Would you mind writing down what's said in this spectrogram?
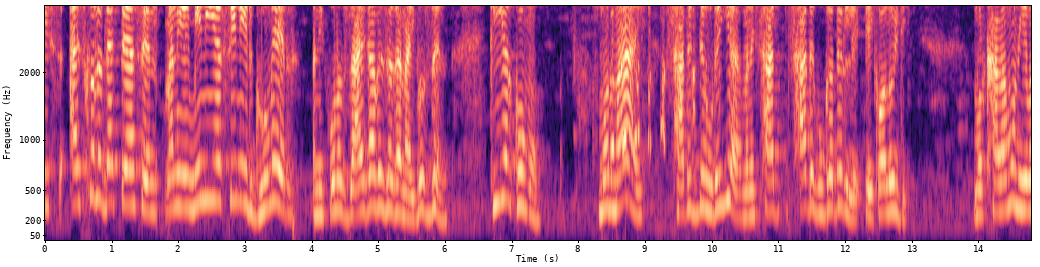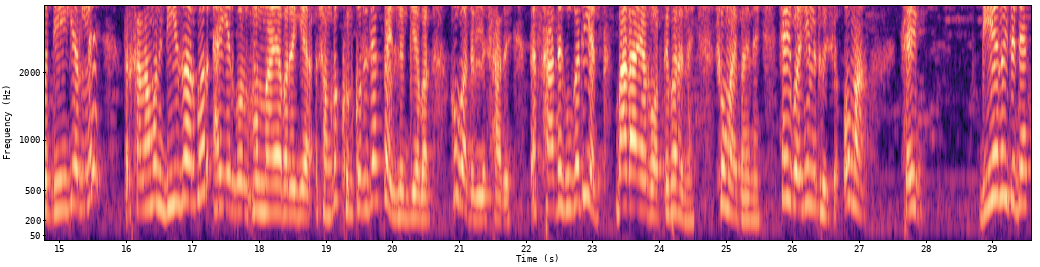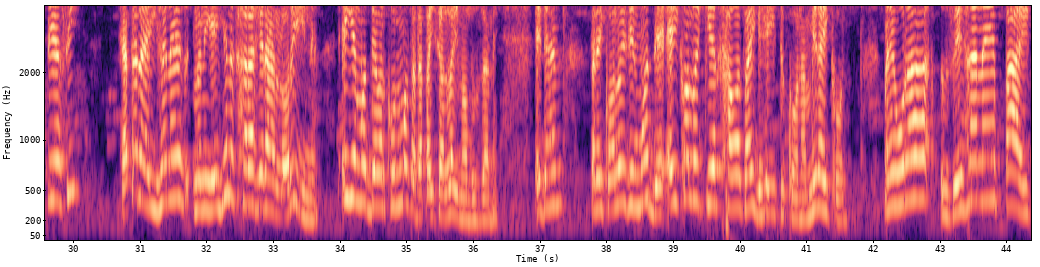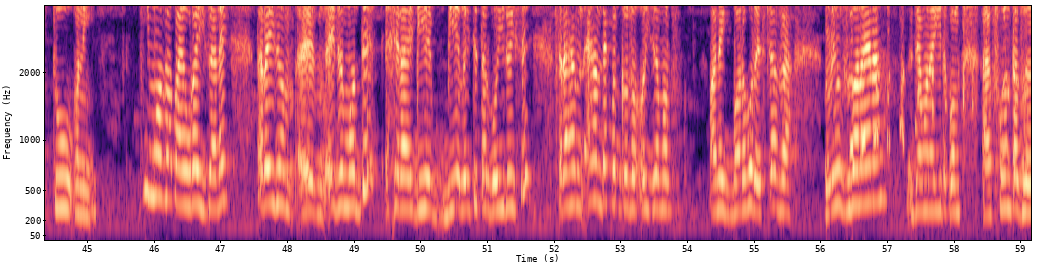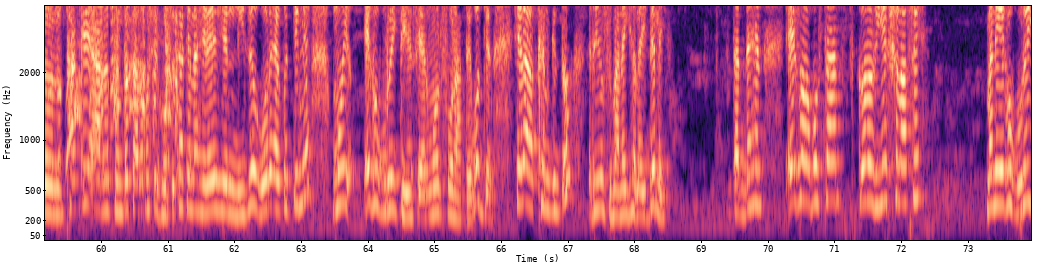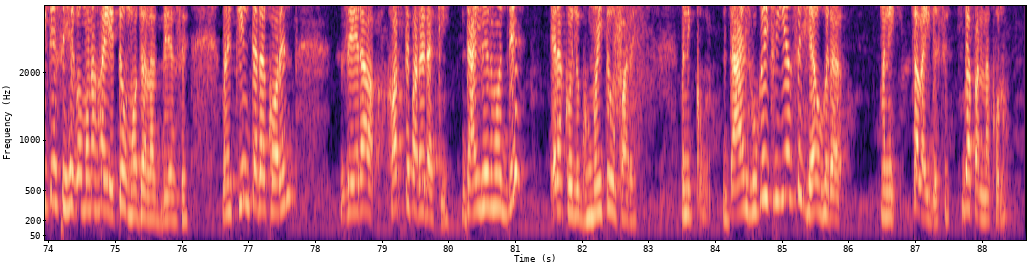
Guys আজকাল দেখতে আছেন মানে এই মিনি আর সিনির ঘুমের মানে কোনো জায়গা বেজাগা নাই বুঝলেন কি আর কমো? মোর মাই ছাদের দিয়ে গিয়া মানে ছাদ, ছাদে হুগা দিলে এই কলইটি মোর খালামণি এবার দিয়ে গেলে তার খালামণি দিয়ে যাওয়ার পর হ্যাঁ এরপর মোর মায় আবার গিয়া সংরক্ষণ করে রাখতে এলে গিয়ে আবার হুগা দিলে ছাদে। তার ছাদে হুগা দিয়ে বাড়ায় আর বরতে পারে নাই, সময় পায় নাই। হেই বই হেনে থইছে, ও মা, হেই বিয়ে লইতে দেখতে আসি হেতারা এইখানে মানে এইখানে ছাড়া হেরা আর লড়েই না। এই এর মধ্যে আবার কোন মজাটা পাইছে আল্লাহ মাহবুজ জানে। এই দেখেন, তার এই কলইটির মধ্যে, এই কলই কি আর খাওয়া যাইবে? এই একটু কোন আমিরাই কোন? মানে ওরা যেখানে পায় একটু মানে কি মজা পায় ওরাই জানে। তারা এইরকম এইটার মধ্যে হেরাই বিয়ে বিয়ে লইতে তার বই রইছে। তারা এখন এখন দেখবেন কোনো ওই যেমন অনেক বড় বড় স্টাররা রিলস বানায় না। যেমন এইরকম ফোনটা থাকে আর ফোনটা চারপাশে ঘুরতে থাকে না হে হে নিজেও ঘুরে এক তিনে মই এগো ঘুরাইতে আছে আর মোর ফোন হাতে, বুঝছেন? হেরা এখন কিন্তু রিলস বানাই খেলাই দিলে। তার দেখেন, এগো অবস্থান, কোনো রিয়েকশন আছে? মানে এগো ঘুরাইতেছে হেগো মনে হয় এতেও মজা লাগতে আছে। মানে চিন্তাটা করেন যে এরা হরতে পারে নাকি? ডাইলের মধ্যে এরা কইলে ঘুমাইতেও পারে। মানে ক- ডাইল হুকেই থুই আছে হেও হেরা মানে চালাইতেছে। ব্যাপার না কোনো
